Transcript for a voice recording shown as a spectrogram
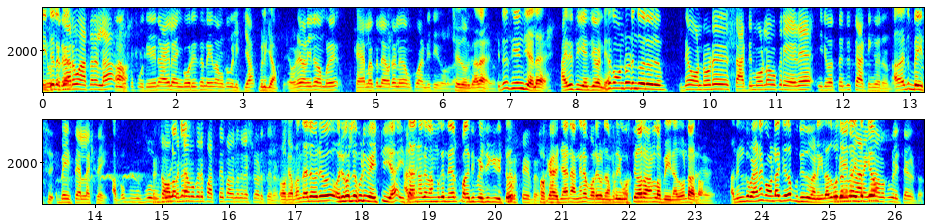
ഡീറ്റെയിൽ കാർ മാത്രമല്ല നമുക്ക് പുതിയതിനായാലും എൻക്വയറീസ് ഉണ്ടെങ്കിൽ നമുക്ക് വിളിക്കാം. വിളിക്കാം. എവിടെയാണെങ്കിലും നമ്മൾ നമ്മൾ കേരളത്തിൽ എവിടെ വേണമെങ്കിലും നമുക്ക് വണ്ടി ചെയ്ത് കൊടുക്കാം. ചെയ്ത് കൊടുക്കാം അല്ലേ? ഇത് സി എൻ ജി അല്ലേ? ഇത് സി എൻ ജി ഇത് ഓൺ റോഡ് എന്ത് വില വരും? ഇത് ഓൺ റോഡ് സ്റ്റാർട്ടിംഗ് മോഡൽ നമുക്ക് ഒരു ഏഴ് ഇരുപത്തഞ്ച് സ്റ്റാർട്ടിംഗ് വരുന്നുണ്ട്. അതായത് base base L X I അപ്പൊ നമുക്കൊരു ഫുള്ളൊക്കെ നമുക്ക് ഒരു പത്ത് പതിനൊന്ന് ലക്ഷം എടുത്തുണ്ട് ഓക്കെ അപ്പൊ എന്തായാലും ഒരു ഒരു കൊല്ലം കൂടി വെയിറ്റ് ചെയ്യാം. ഈ സാധനമൊക്കെ നമുക്ക് നേർ പകുതി പൈസക്ക് കിട്ടും. തീർച്ചയായിട്ടും. ഓക്കെ ഞാൻ അങ്ങനെ പറയുള്ളൂ. നമ്മൾ യൂസ് ചെയ്യാറാണല്ലോ പിന്നെ അതുകൊണ്ടാണ് അത് നിങ്ങൾക്ക് വേണേ കോൺടാക്ട് ചെയ്താൽ പുതിയത് വേണമെങ്കിൽ. അതുപോലെ നമുക്ക് വിളിച്ചാൽ കിട്ടും.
